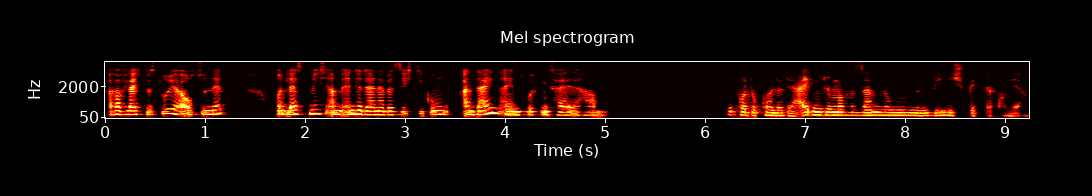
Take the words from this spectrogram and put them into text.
Aber vielleicht bist du ja auch so nett und lässt mich am Ende deiner Besichtigung an deinen Eindrücken teilhaben. Die Protokolle der Eigentümerversammlungen sind wenig spektakulär.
